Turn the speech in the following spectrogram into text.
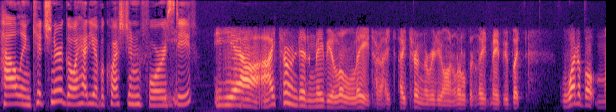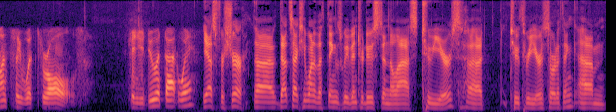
Hal in Kitchener, go ahead. You have a question for Steve? Yeah, I turned in maybe a little late. I, I turned the radio on a little bit late, maybe. But what about monthly withdrawals? Can you do it that way? Yes, for sure. Uh, that's actually one of the things we've introduced in the last two years, uh, two, three years sort of thing. Um,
